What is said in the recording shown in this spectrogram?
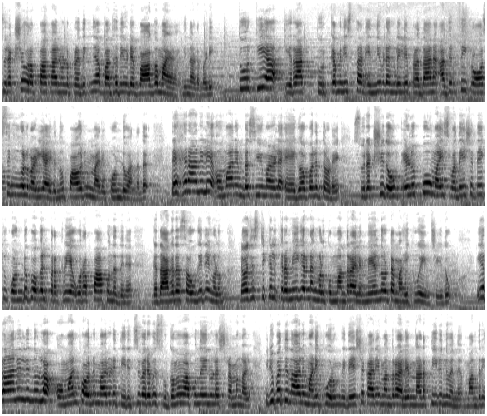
സുരക്ഷ ഉറപ്പാക്കാനുള്ള പ്രതിജ്ഞാ പദ്ധതിയുടെ ഭാഗമായാണ് ഈ നടപടി. തുർക്കിയ ഇറാഖ് തുർക്കമെനിസ്ഥാൻ എന്നിവിടങ്ങളിലെ പ്രധാന അതിർത്തി ക്രോസിംഗുകൾ വഴിയായിരുന്നു പൗരന്മാരെ കൊണ്ടുവന്നത്. ടെഹ്റാനിലെ ഒമാൻ എംബസിയുമായുള്ള ഏകോപനത്തോടെ സുരക്ഷിതവും എളുപ്പവുമായി സ്വദേശത്തേക്ക് കൊണ്ടുപോകൽ പ്രക്രിയ ഉറപ്പാക്കുന്നതിന് ഗതാഗത സൗകര്യങ്ങളും ലോജിസ്റ്റിക്കൽ ക്രമീകരണങ്ങൾക്കും മന്ത്രാലയം മേൽനോട്ടം വഹിക്കുകയും ചെയ്തു. ഇറാനിൽ നിന്നുള്ള ഒമാൻ പൗരന്മാരുടെ തിരിച്ചുവരവ് സുഗമമാക്കുന്നതിനുള്ള ശ്രമങ്ങൾ ഇരുപത്തിനാല് മണിക്കൂറും വിദേശകാര്യ മന്ത്രാലയം നടത്തിയിരുന്നുവെന്ന് മന്ത്രി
